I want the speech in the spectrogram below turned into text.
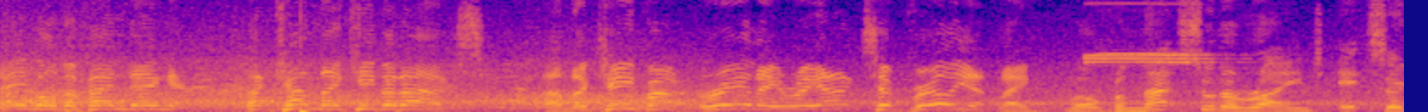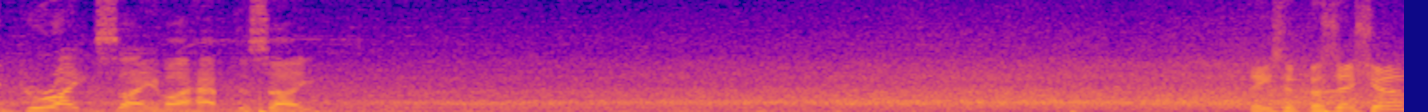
Able defending, but can they keep it out? And the keeper really reacted brilliantly. Well, from that sort of range, it's a great save, I have to say. Decent position.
